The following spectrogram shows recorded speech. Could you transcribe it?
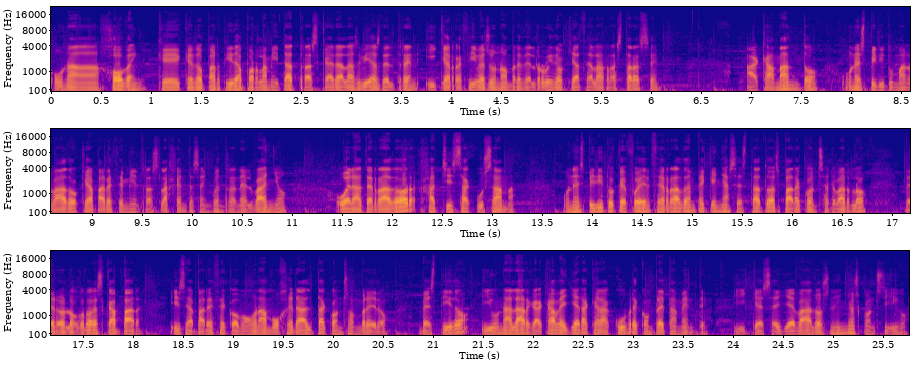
una joven que quedó partida por la mitad tras caer a las vías del tren y que recibe su nombre del ruido que hace al arrastrarse. Akamanto, un espíritu malvado que aparece mientras la gente se encuentra en el baño, o el aterrador Hachisakusama, un espíritu que fue encerrado en pequeñas estatuas para conservarlo, pero logró escapar y se aparece como una mujer alta con sombrero, vestido y una larga cabellera que la cubre completamente, y que se lleva a los niños consigo.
